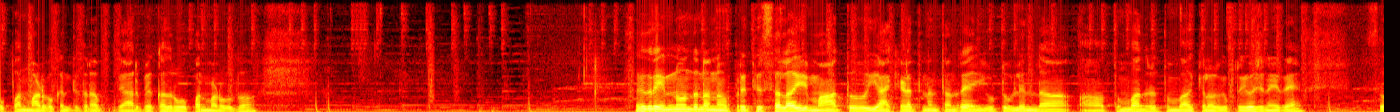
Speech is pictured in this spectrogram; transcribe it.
ಓಪನ್ ಮಾಡ್ಬೇಕಂತಿದ್ರೆ, ಯಾರು ಬೇಕಾದರೂ ಓಪನ್ ಮಾಡ್ಬೋದು. ಸ್ನೇಹಿತರೆ, ಇನ್ನೊಂದು ನಾನು ಪ್ರತಿ ಸಲ ಈ ಮಾತು ಯಾಕೆ ಹೇಳ್ತೀನಿ ಅಂತಂದರೆ ಯೂಟ್ಯೂಬ್ಲಿಂದ ತುಂಬ ಅಂದರೆ ತುಂಬ ಕೆಲವ್ರಿಗೆ ಪ್ರಯೋಜನ ಇದೆ. ಸೊ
